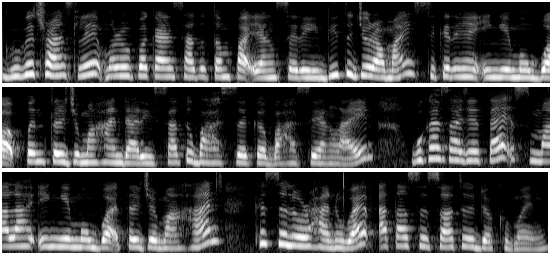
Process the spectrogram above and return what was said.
Google Translate merupakan satu tempat yang sering dituju ramai sekiranya ingin membuat penterjemahan dari satu bahasa ke bahasa yang lain, bukan sahaja teks, malah ingin membuat terjemahan keseluruhan web atau sesuatu dokumen.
